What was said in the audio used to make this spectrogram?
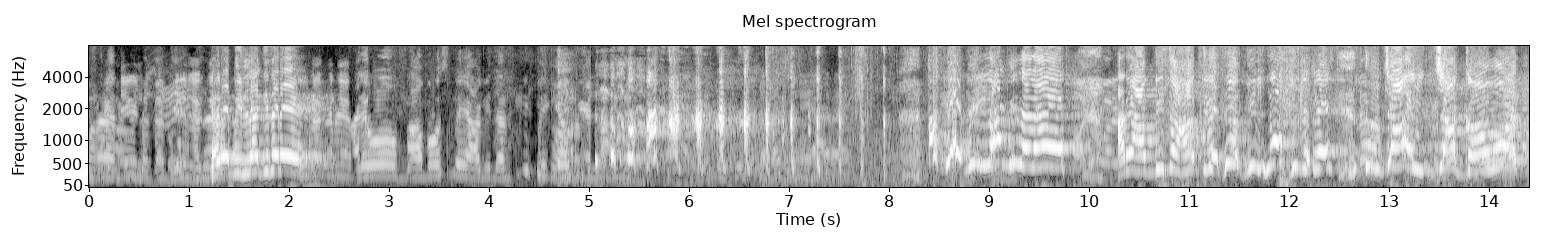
अरे बिल्ला किधर है? अरे वो फार्म हाउस में अभी तक अरे बिल्ला किधर है? अरे अभी तो हाथ में था बिल्ला किधर आहे तुमच्या इच्छा गावात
